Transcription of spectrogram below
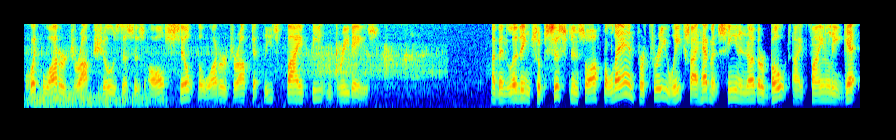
quick water drop shows this is all silt. The water dropped at least five feet in three days. I've been living subsistence off the land for three weeks. I haven't seen another boat. I finally get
